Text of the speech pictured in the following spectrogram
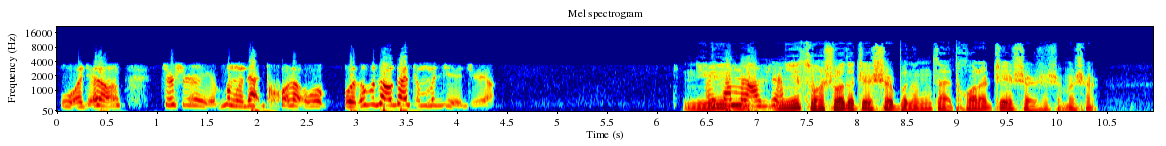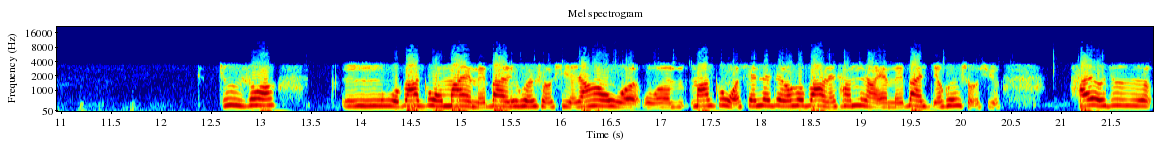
我觉得就是也不能再拖了，我我都不知道该怎么解决。你你所说的这事儿不能再拖了，这事儿是什么事儿？就是说，嗯，我爸跟我妈也没办离婚手续，然后我我妈跟我现在这个后爸呢，他们俩也没办结婚手续。还有就是，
